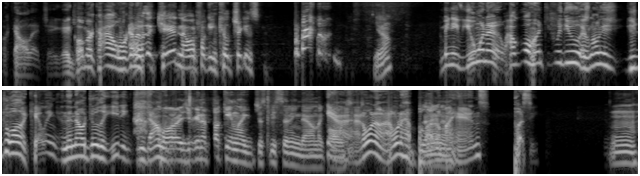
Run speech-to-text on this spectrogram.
Fuck all that shit. Gomer Kyle, we're gonna. I was a kid and I would fucking kill chickens. You know? I mean, if you wanna, I'll go hunting with you as long as you do all the killing, and then I'll do the eating. I'm down Or you're gonna fucking like just be sitting down like Yeah, I don't wanna. I don't wanna have blood on my hands, pussy. Mm,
